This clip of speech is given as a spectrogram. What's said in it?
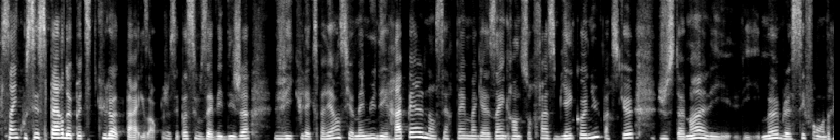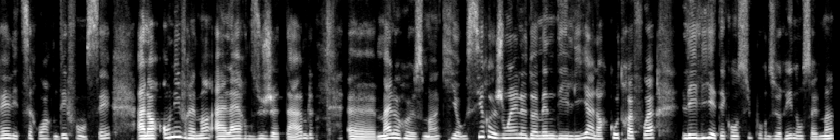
5 ou 6 paires de petites culottes, par exemple. Je ne sais pas si vous avez déjà vécu l'expérience. Il y a même eu des rappels dans certains magasins grande surface bien connus parce que justement les les meubles s'effondraient, les tiroirs défonçaient. Alors on est vraiment à l'ère du jetable, heu, malheureusement, qui a aussi rejoint le domaine des lits alors qu'autrefois les lits étaient conçus pour durer non seulement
